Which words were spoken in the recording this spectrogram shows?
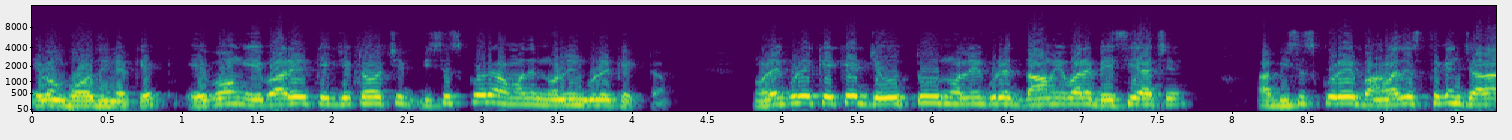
এবং বড়দিনের কেক এবং এবারের কেক যেটা হচ্ছে বিশেষ করে আমাদের নলেন গুড়ের কেকটা নলেন গুড়ের কেকের যেহেতু নলেন গুড়ের দাম এবারে বেশি আছে আর বিশেষ করে বাংলাদেশ থেকে যারা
